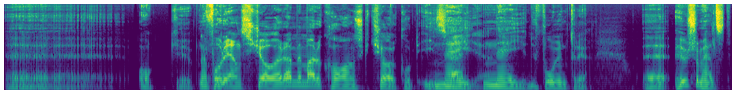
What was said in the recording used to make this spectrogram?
Eh, och eh, Får du ens köra med marockanskt körkort i nej, Sverige? Nej, du får ju inte det. Eh, hur som helst,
